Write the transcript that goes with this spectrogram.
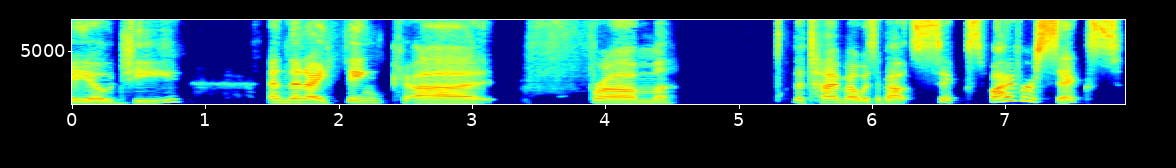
AOG. And then I think uh, from the time I was about six, five or six,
